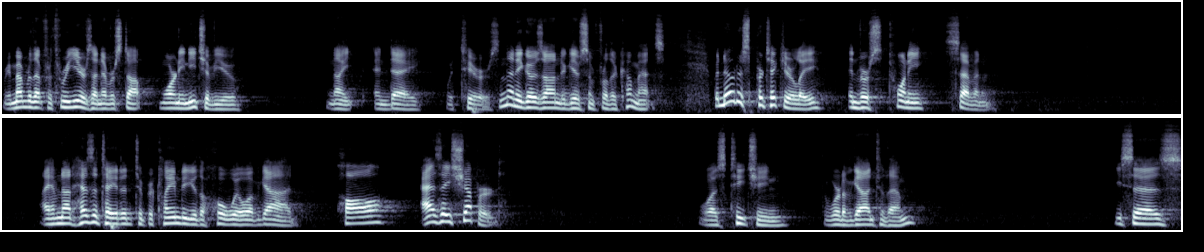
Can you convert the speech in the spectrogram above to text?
Remember that for three years I never stopped warning each of you night and day with tears. And then he goes on to give some further comments. But notice particularly in verse 27 I have not hesitated to proclaim to you the whole will of God. Paul, as a shepherd, was teaching the Word of God to them he says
